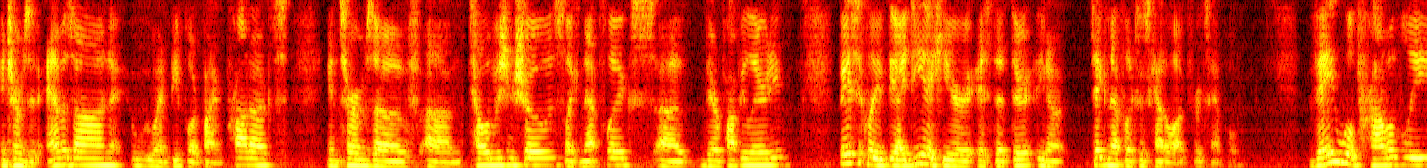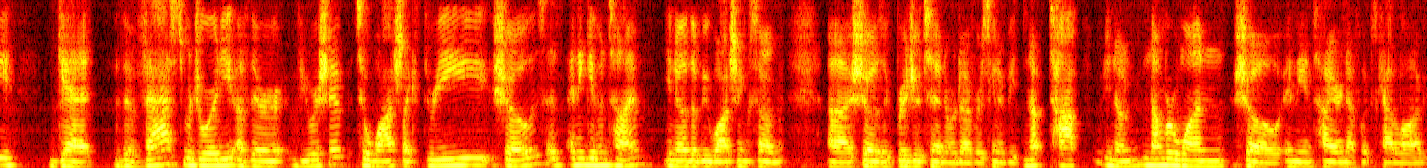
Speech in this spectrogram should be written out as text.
in terms of Amazon when people are buying products, in terms of um, television shows like Netflix, uh, their popularity. Basically, the idea here is that they're you know take Netflix's catalog for example, they will probably get the vast majority of their viewership to watch like three shows at any given time. You know, they'll be watching some uh, shows like Bridgerton or whatever is going to be top, you know, number one show in the entire Netflix catalog,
